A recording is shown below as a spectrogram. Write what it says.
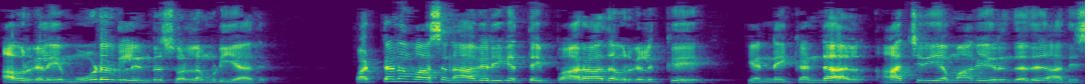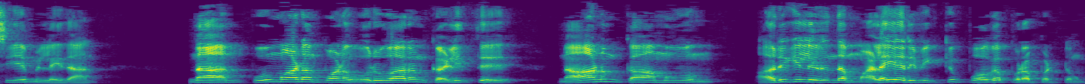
அவர்களை மூடர்கள் என்று சொல்ல முடியாது. பட்டணவாச நாகரிகத்தை பாராதவர்களுக்கு என்னை கண்டால் ஆச்சரியமாக இருந்தது அதிசயமில்லைதான். நான் பூமாடம் போன ஒரு வாரம் கழித்து நானும் காமுவும் அருகில் இருந்த மலை அருவிக்கு போக புறப்பட்டோம்.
